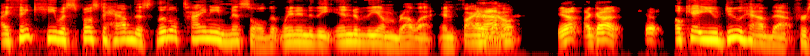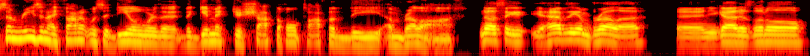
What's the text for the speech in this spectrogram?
I think he was supposed to have this little tiny missile that went into the end of the umbrella and fired have it. out. yeah, I got it. Okay, you do have that. For some reason, I thought it was a deal where the the gimmick just shot the whole top of the umbrella off. No, so you, you have the umbrella and you got his little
